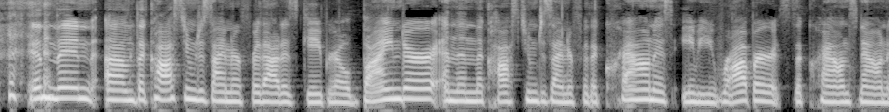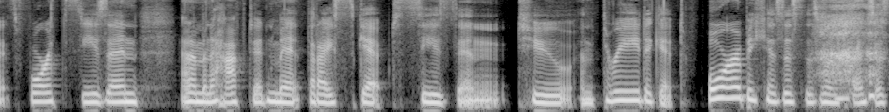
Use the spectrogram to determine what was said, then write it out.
and then um, the costume designer for that is Gabriele Binder. And then the costume designer for The Crown is Amy Roberts. The Crown's now in its fourth season. And I'm going to have to admit that I skipped season two and three to get to four because this is when Princess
